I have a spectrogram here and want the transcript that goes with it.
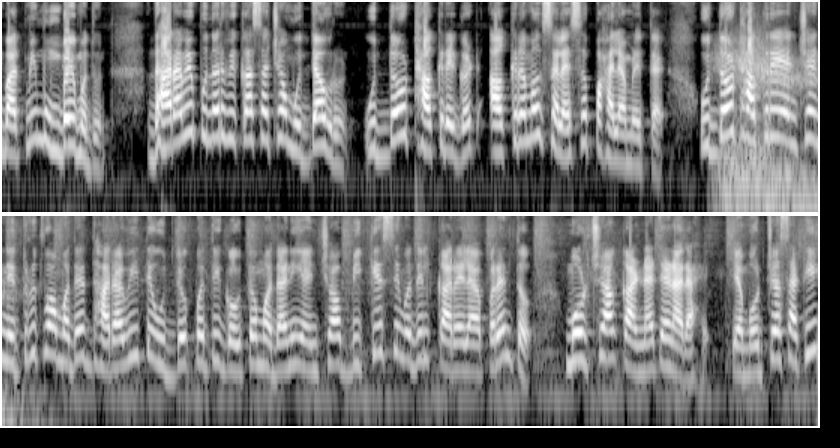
ही बातमी मुंबईमधून. धारावी पुनर्विकासाच्या मुद्द्यावरून उद्धव ठाकरे गट आक्रमक झाल्याचं पाहायला मिळत आहे उद्धव ठाकरे यांच्या नेतृत्वामध्ये धारावी ते उद्योगपती गौतम अदानी यांच्या बीकेसी मधील कार्यालयापर्यंत मोर्चा काढण्यात येणार आहे. या मोर्चासाठी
